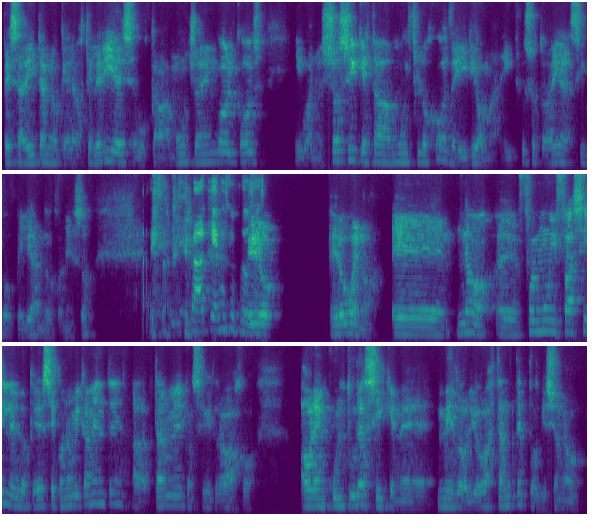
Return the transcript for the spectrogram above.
pesadita en lo que era hostelería y se buscaba mucho en Gold Coast. Y bueno, yo sí que estaba muy flojo de idioma, incluso todavía sigo peleando con eso. Cada quien su proceso. Pero, pero bueno, eh, no, eh, fue muy fácil en lo que es económicamente adaptarme, conseguir trabajo. Ahora en cultura sí que me, me dolió bastante porque yo no,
